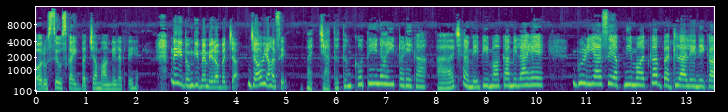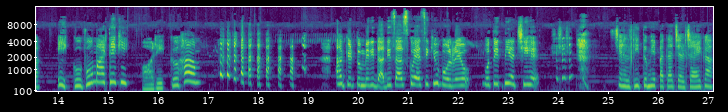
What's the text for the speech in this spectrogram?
और उससे उसका एक बच्चा मांगने लगते हैं। नहीं दूँगी मैं मेरा बच्चा, जाओ यहाँ से। बच्चा तो तुमको देना ही पड़ेगा। आज हमें भी मौका मिला है। बुढ़िया से अपनी मौत का बदला लेने का। एक को वो मार देगी और एक को हम। आखिर तुम मेरी दादी सास को ऐसे क्यों बोल रहे हो? वो तो इतनी अच्छी है। जल्दी तुम्हें पता चल जाएगा,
